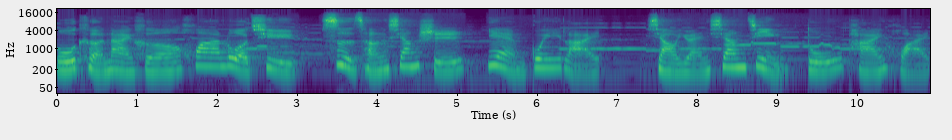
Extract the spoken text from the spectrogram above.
无可奈何花落去。”似曾相识燕归来，小园香径独徘徊。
